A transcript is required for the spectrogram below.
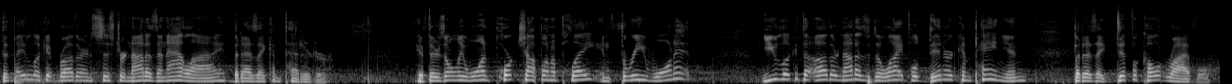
that they look at brother and sister not as an ally, but as a competitor. If there's only one pork chop on a plate and three want it, you look at the other not as a delightful dinner companion, but as a difficult rival.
